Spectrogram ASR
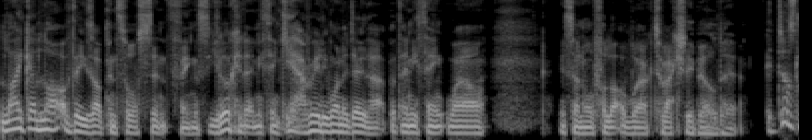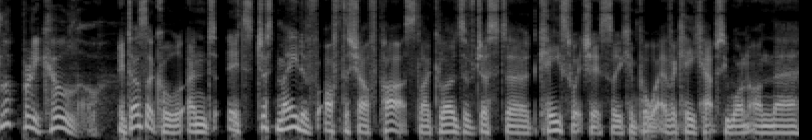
like a lot of these open source synth things, you look at it and you think, yeah, I really want to do that. But then you think, well, it's an awful lot of work to actually build it. It does look pretty cool, though. It does look cool, and it's just made of off the shelf parts, like loads of just uh, key switches, so you can put whatever keycaps you want on there.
